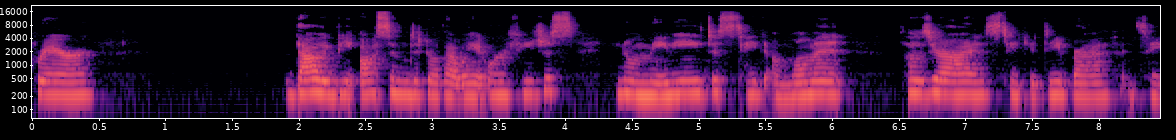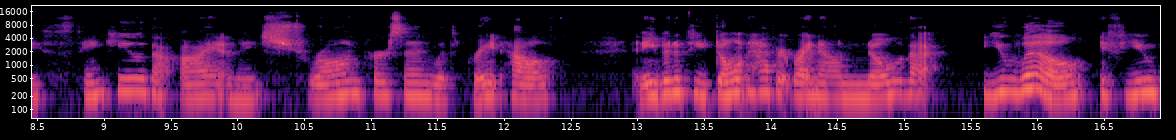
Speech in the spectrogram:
prayer. That would be awesome to go that way. Or if you just, you know, maybe just take a moment Close your eyes, take a deep breath, and say, Thank you that I am a strong person with great health. And even if you don't have it right now, know that you will if you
